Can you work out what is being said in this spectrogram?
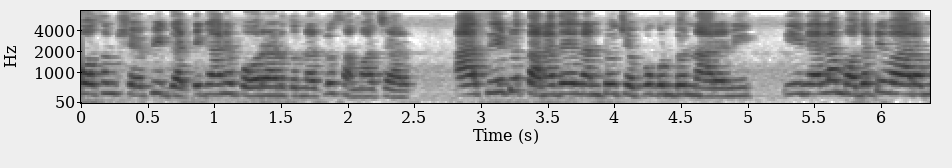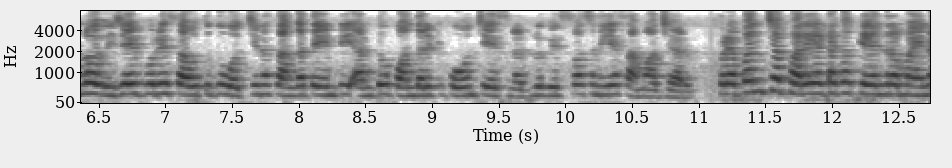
కోసం షఫీ గట్టిగానే పోరాడుతున్నట్లు సమాచారం. ఆ సీటు తనదేనంటూ చెప్పుకుంటున్నారని ఈ నెల మొదటి వారంలో విజయపురి సౌత్కు వచ్చిన సంగతేంటి అంటూ కొందరికి ఫోన్ చేసినట్లు విశ్వసనీయ సమాచారం. ప్రపంచ పర్యాటక కేంద్రమైన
